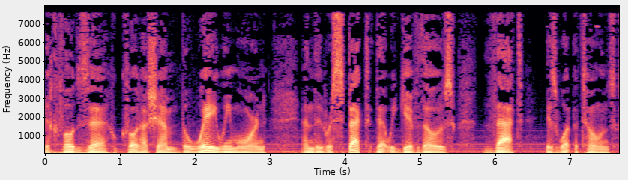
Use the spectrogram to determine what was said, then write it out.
B'chvod zeh hu kvod Hashem. The way we mourn and the respect that we give those, that is what atones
